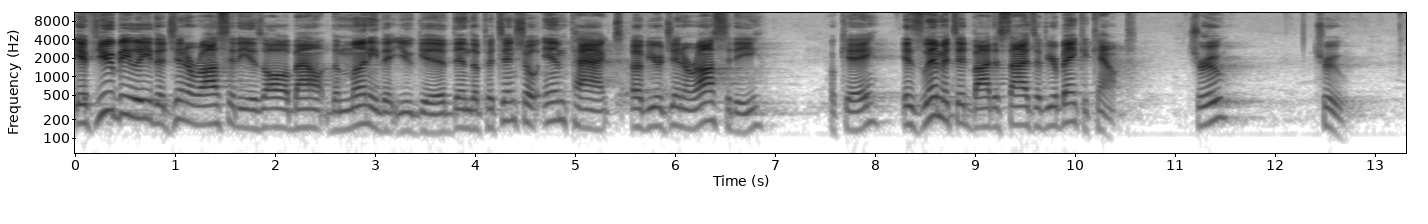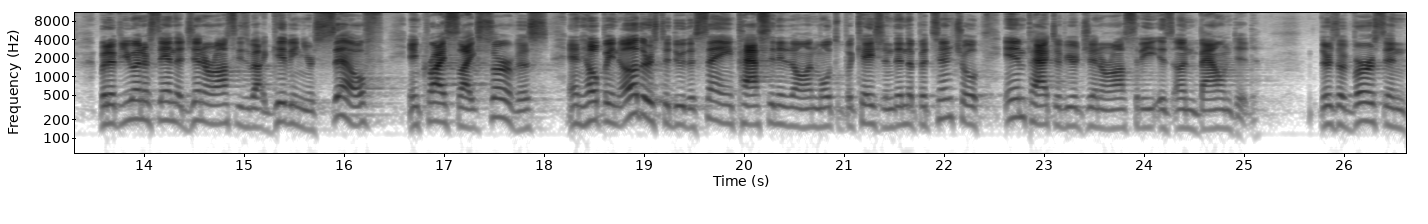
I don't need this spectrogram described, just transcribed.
If you believe that generosity is all about the money that you give, then the potential impact of your generosity, okay, is limited by the size of your bank account. True? True. But if you understand that generosity is about giving yourself in Christ like service and helping others to do the same, passing it on, multiplication, then the potential impact of your generosity is unbounded. There's a verse in,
